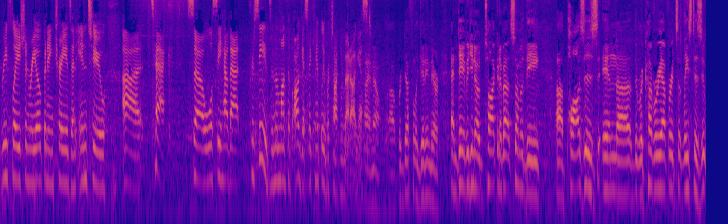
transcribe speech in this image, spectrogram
reflation reopening trades and into uh, tech. So we'll see how that proceeds in the month of August. I can't believe we're talking about August. I know. Uh, we're definitely getting there. And David, you know, talking about some of the uh, pauses in uh, the recovery efforts, at least as it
